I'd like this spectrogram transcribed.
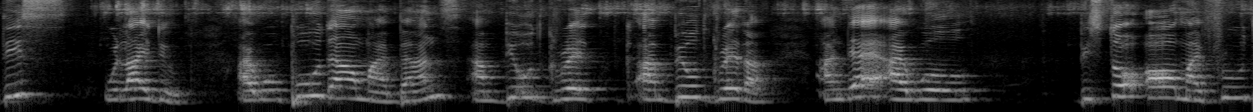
This will I do. I will pull down my bands and build great and build greater, and there I will bestow all my fruit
